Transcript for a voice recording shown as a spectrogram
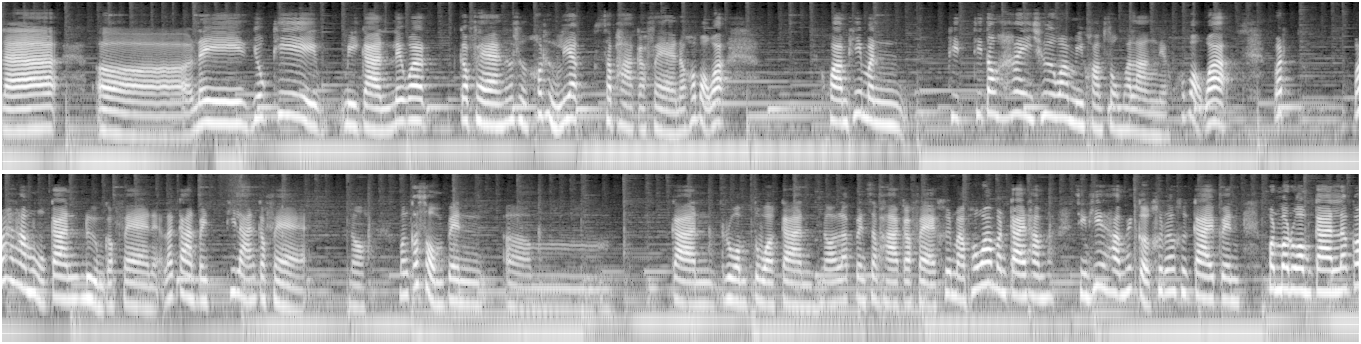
และในยุคที่มีการเรียกว่ากาแฟเขาถึงเขาถึงเรียกสภากาแฟนะเขาบอกว่าความที่มันที่ที่ต้องให้ชื่อว่ามีความทรงพลังเนี่ยเขาบอกว่าวัฒวัฒนธรรมของการดื่มกาแฟเนี่ยและการไปที่ร้านกาแฟเนาะมันก็สมเป็น การรวมตัวกันเนาะแล้วเป็นสภากาแฟขึ้นมา เพราะว่ามันกลายทำสิ่งที่ทำให้เกิดขึ้นก็คือกลายเป็นคนมารวมกัน แล้วก็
